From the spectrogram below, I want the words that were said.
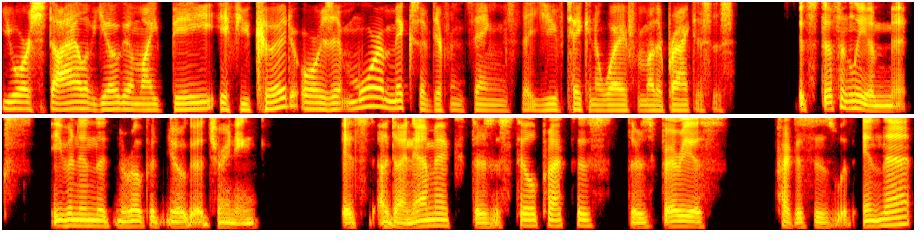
your style of yoga might be if you could? Or is it more a mix of different things that you've taken away from other practices? It's definitely a mix. Even in the Naropa yoga training, it's a dynamic, there's a still practice, there's various practices within that.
